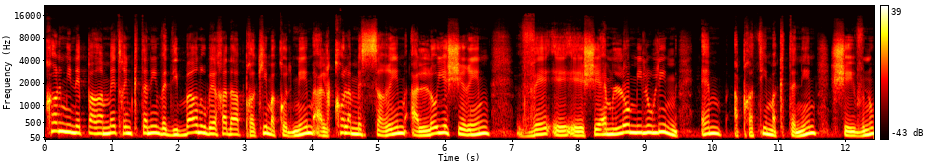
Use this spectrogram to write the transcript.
כל מיני פרמטרים קטנים, ודיברנו באחד הפרקים הקודמים על כל המסרים הלא ישירים ושהם לא מילולים, הם הפרטים הקטנים שיבנו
